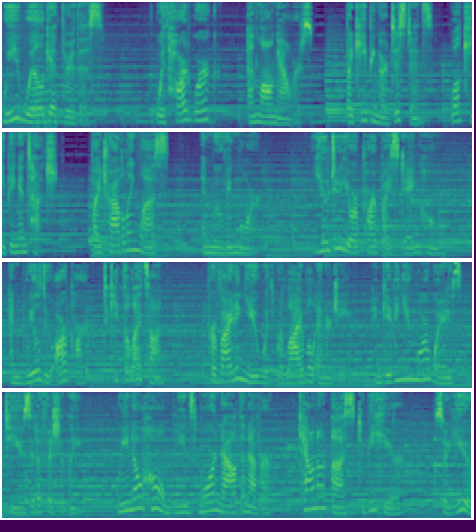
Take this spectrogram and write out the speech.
We will get through this with hard work and long hours, by keeping our distance while keeping in touch, by traveling less and moving more. You do your part by staying home, and we'll do our part to keep the lights on, providing you with reliable energy and giving you more ways to use it efficiently. We know home means more now than ever. Count on us to be here so you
